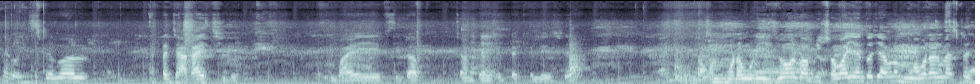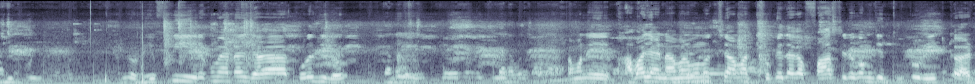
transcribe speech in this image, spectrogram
দেখো ইস্ট বেঙ্গল একটা জায়গায় ছিল। বাইরে এফসি কাপ চ্যাম্পিয়নশিপটা খেলে এসে, তখন মোটামুটি ইস্ট বেঙ্গল পাবলিক সবাই জানতো যে আমরা মোহামেডান ম্যাচটা জিতবই। কিন্তু রেফরি এরকম একটা জায়গা করে দিল মানে ভাবা যায় না। আমার মনে হচ্ছে আমার চোখে দেখা ফার্স্ট এরকম যে দুটো রেড কার্ড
